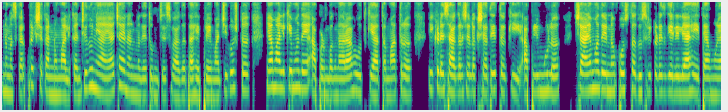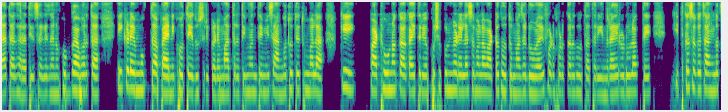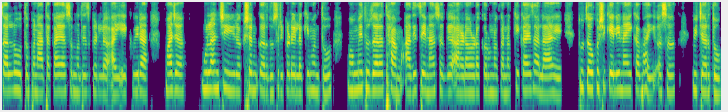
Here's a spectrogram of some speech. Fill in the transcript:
नमस्कार प्रेक्षकांनो मालिकांची दुनिया या चॅनलमध्ये तुमचे स्वागत आहे. प्रेमाची गोष्ट या मालिकेमध्ये आपण बघणार आहोत की आता मात्र इकडे सागरच्या लक्षात येतं की आपली मुलं शाळेमध्ये न पोचता दुसरीकडेच गेलेली आहे. त्यामुळे आता घरातील सगळेजण खूप घाबरतात. इकडे मुक्ता पॅनिक होते दुसरीकडे मात्र ती म्हणते मी सांगत होते तुम्हाला की पाठवू नका काहीतरी अपशकुन घडेल असं मला वाटत होतं. माझा डोळाही फडफड करत होता तर इंद्राही रडू लागते. इतकं सगळं चांगलं चाललं होतं पण आता काय असं मध्येच घडलं. आई एकविरा माझ्या मुलांची रक्षण कर दुसरीकडे लकी म्हणतो. मम्मी तू जरा थांब आधीच ये ना सगळे आरडाओरडा करू नका. नक्की काय झालं आहे? तू चौकशी केली नाही का भाई? असं विचारतो.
